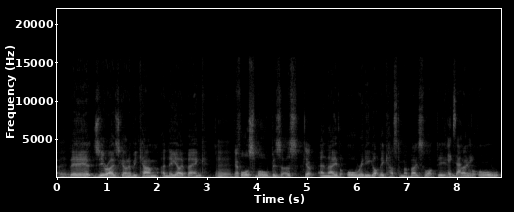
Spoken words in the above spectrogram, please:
Mm. Their Xero is going to become a neobank mm. yep. for small business, yep. and they've already got their customer base locked in. Exactly. They've all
